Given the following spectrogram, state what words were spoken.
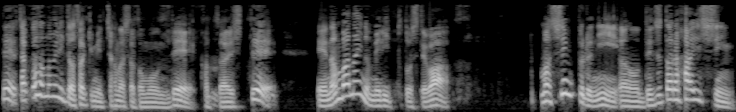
で、作家さんのメリットはさっきめっちゃ話したと思うんで、割愛して、えーナンバーナインのメリットとしては、まあシンプルに、あの、デジタル配信、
